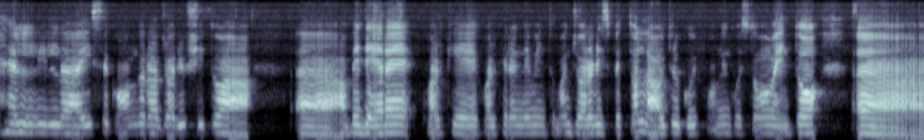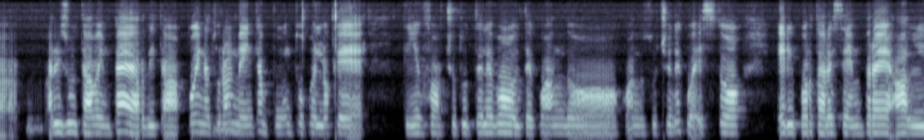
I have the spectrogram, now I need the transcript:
il, il, secondo era già riuscito a, eh, a vedere qualche, qualche, rendimento maggiore rispetto all'altro, il cui fondo in questo momento eh, risultava in perdita. Poi naturalmente appunto quello che io faccio tutte le volte quando, quando succede questo è riportare sempre al,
